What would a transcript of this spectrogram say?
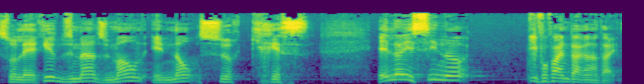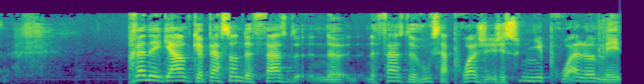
sur les rudiments du monde et non sur Christ. Et là, ici, là, il faut faire une parenthèse. Prenez garde que personne ne fasse de, ne, vous sa proie. J'ai souligné proie, mais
